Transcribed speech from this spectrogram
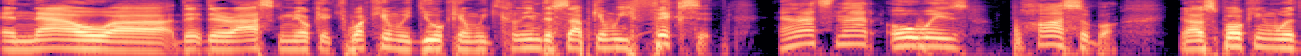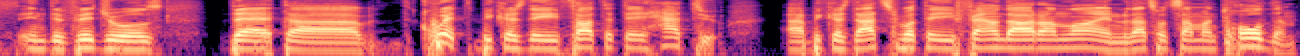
and now uh, they're asking me, okay, what can we do? Can we clean this up? Can we fix it? And that's not always possible. You know, I've spoken with individuals that uh, quit because they thought that they had to, uh, because that's what they found out online, or that's what someone told them.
